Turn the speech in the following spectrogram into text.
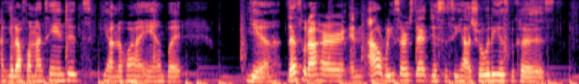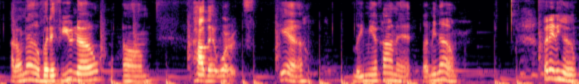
I get off on my tangents. Y'all know who I am, but yeah, that's what I heard, and I'll research that just to see how true it is because I don't know. But if you know um, how that works, yeah, leave me a comment. Let me know. But anywho,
